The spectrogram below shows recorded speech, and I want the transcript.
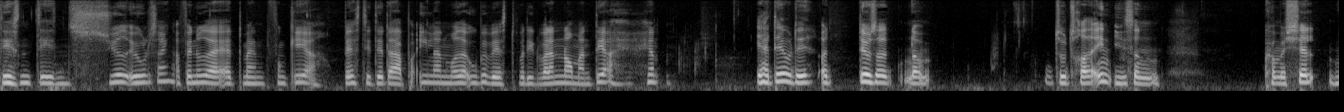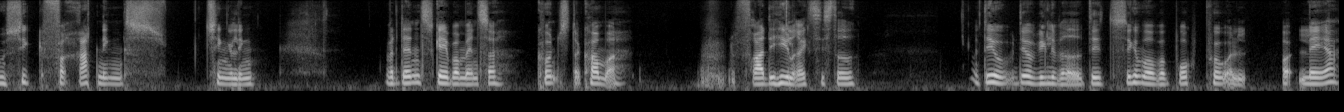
Det er, sådan, det er en syret øvelse, ikke? At finde ud af, at man fungerer bedst i det, der på en eller anden måde er ubevidst. Fordi hvordan når man derhen? Ja, det er jo det. Og det er jo så, når du træder ind i sådan kommersiel musikforretningstingeling. Hvordan skaber man så kunst, der kommer fra det helt rigtige sted? Og det, er jo, det har virkelig været, det er må var brugt på at, at lære,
